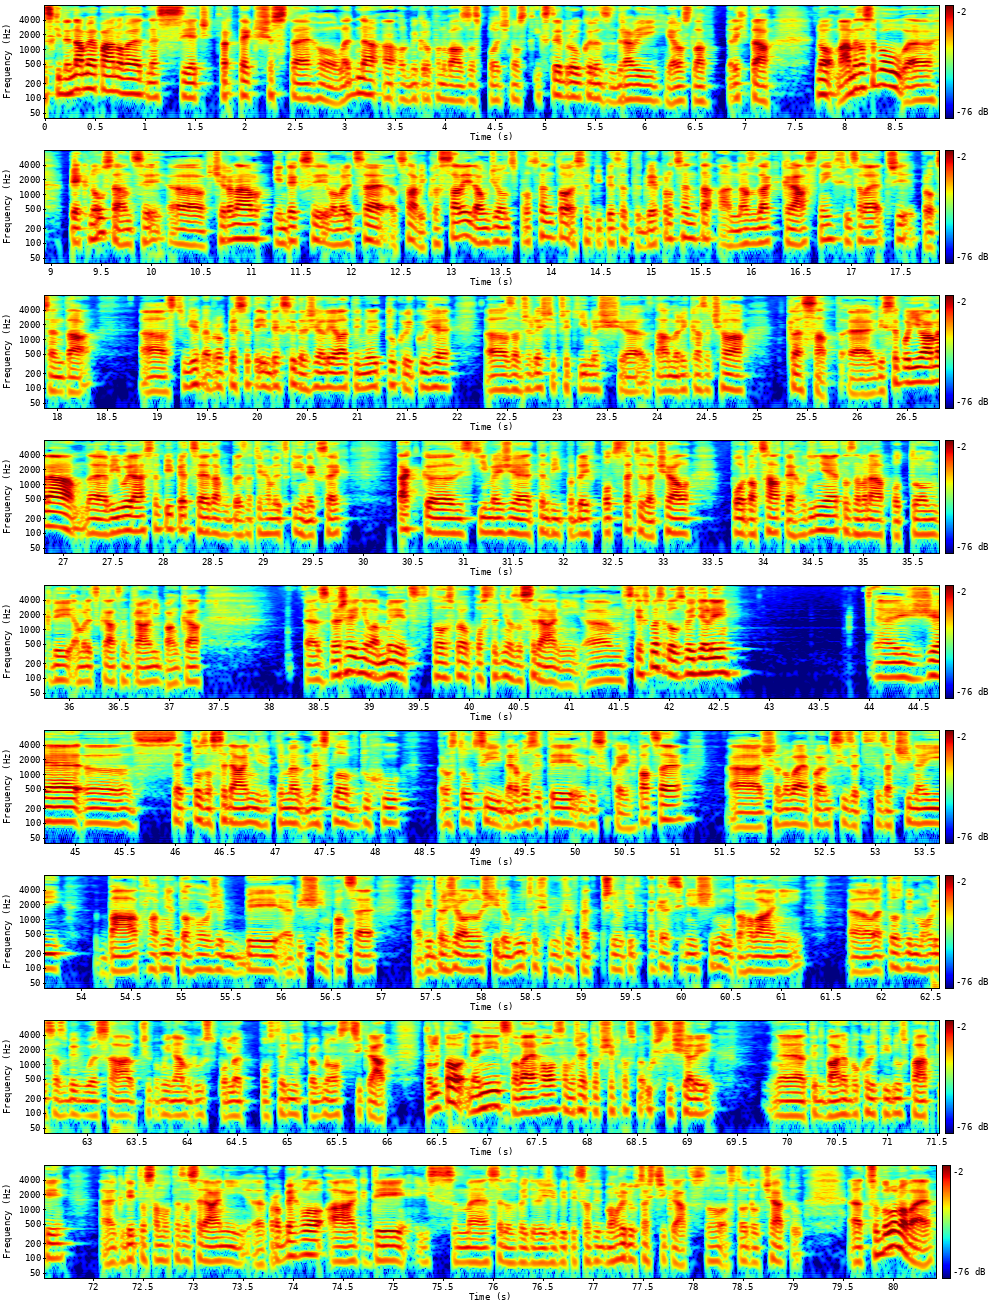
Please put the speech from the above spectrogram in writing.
Hezký den dámy a pánové, dnes je čtvrtek 6. ledna a od mikrofonu vás za společnost XT Broker zdraví Jaroslav Brichta. No, máme za sebou eh, pěknou sánci. Eh, včera nám indexy v Americe docela vyklesaly, Dow Jones procento, S&P 500 2% a Nasdaq krásných 3,3%. Eh, s tím, že v Evropě se ty indexy držely, ale ty měli tu kliku, že eh, zavřeli ještě předtím, než eh, ta Amerika začala klesat. Když se podíváme na vývoj na S&P 500 a vůbec na těch amerických indexech, tak zjistíme, že ten výprodej v podstatě začal po 20. hodině, to znamená potom, kdy americká centrální banka zveřejnila minut z toho svého posledního zasedání. Ehm, z těch jsme se dozvěděli, že se to zasedání, řekněme, neslo v duchu rostoucí nervozity z vysoké inflace. Členové FOMC se začínají bát hlavně toho, že by vyšší inflace vydržela delší dobu, což může Fed přinutit k agresivnějšímu utahování. Letos by mohly sazby v USA, připomínám, růst podle posledních prognóz třikrát. Tohle to není nic nového, samozřejmě to všechno jsme už slyšeli eh, ty dva nebo kolik týdnů zpátky, Eh, kdy to samotné zasedání eh, proběhlo a kdy jsme se dozvěděli, že by ty sazby mohly růst až třikrát z toho, z toho dot. Eh, co bylo nové?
